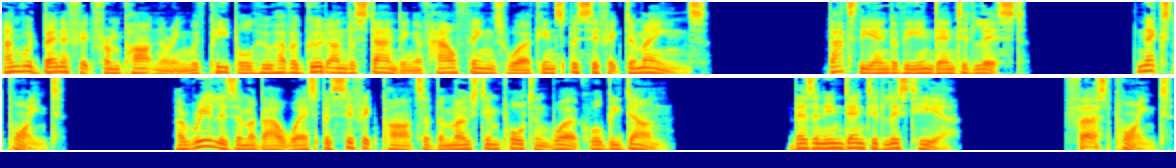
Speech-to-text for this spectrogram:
and would benefit from partnering with people who have a good understanding of how things work in specific domains. That's the end of the indented list. Next point. A realism about where specific parts of the most important work will be done. There's an indented list here. First point.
